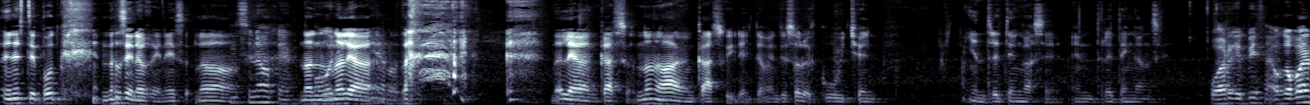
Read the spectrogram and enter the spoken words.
en este podcast, no se enojen eso, no. No se enojen. No, no, le hagan, no le hagan caso, no nos hagan caso directamente, solo escuchen y entreténganse, entreténganse. O a ver qué piensan. O capaz,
